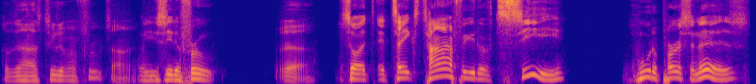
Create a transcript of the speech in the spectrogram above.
Because it has two different fruits on it. When you see the fruit. Yeah, So it, it takes time for you to see who the person is,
